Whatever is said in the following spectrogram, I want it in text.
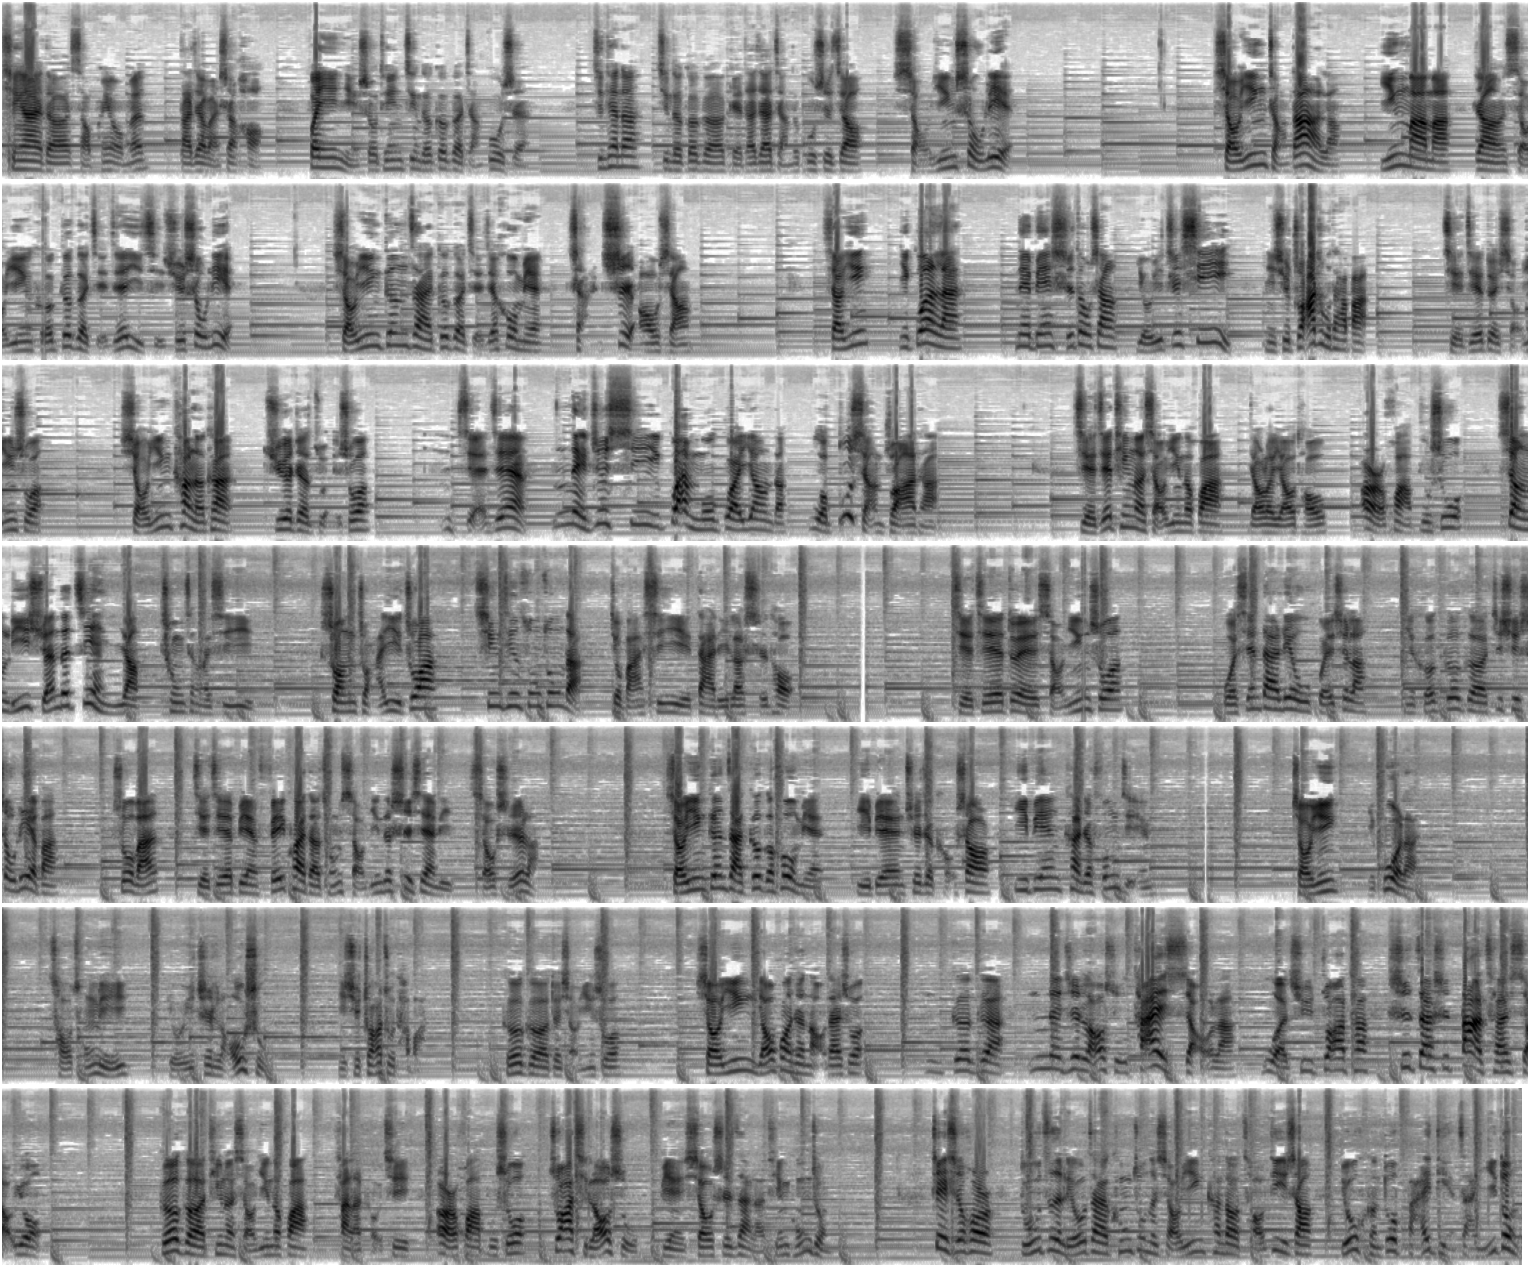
亲爱的小朋友们，大家晚上好！欢迎你收听金德哥哥讲故事。今天呢，金德哥哥给大家讲的故事叫《小鹰狩猎》。小鹰长大了，鹰妈妈让小鹰和哥哥姐姐一起去狩猎。小鹰跟在哥哥姐姐后面展翅翱翔。小鹰，你过来，那边石头上有一只蜥蜴，你去抓住它吧。姐姐对小英说：“小英看了看，撅着嘴说：‘姐姐，那只蜥蜴怪模怪样的，我不想抓它。’”姐姐听了小英的话，摇了摇头，二话不说，像离弦的箭一样冲向了蜥蜴，双爪一抓，轻轻松松的就把蜥蜴带离了石头。姐姐对小英说：“我先带猎物回去了。”你和哥哥继续狩猎吧。说完，姐姐便飞快地从小英的视线里消失了。小英跟在哥哥后面，一边吹着口哨，一边看着风景。小英，你过来。草丛里有一只老鼠，你去抓住它吧。哥哥对小英说。小英摇晃着脑袋说：“哥哥，那只老鼠太小了。”我去抓它，实在是大材小用。哥哥听了小英的话，叹了口气，二话不说，抓起老鼠便消失在了天空中。这时候，独自留在空中的小英看到草地上有很多白点在移动，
